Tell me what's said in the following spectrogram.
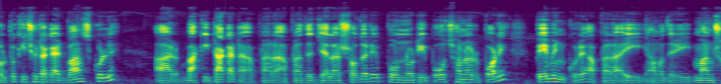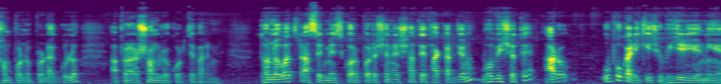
অল্প কিছু টাকা অ্যাডভান্স করলে আর বাকি টাকাটা আপনারা আপনাদের জেলা সদরে পণ্যটি পৌঁছানোর পরে পেমেন্ট করে আপনারা এই আমাদের এই মানসম্পন্ন প্রোডাক্টগুলো আপনারা সংগ্রহ করতে পারেন। ধন্যবাদ রাসেল মেস কর্পোরেশনের সাথে থাকার জন্য। ভবিষ্যতে আরও উপকারী কিছু ভিডিও নিয়ে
